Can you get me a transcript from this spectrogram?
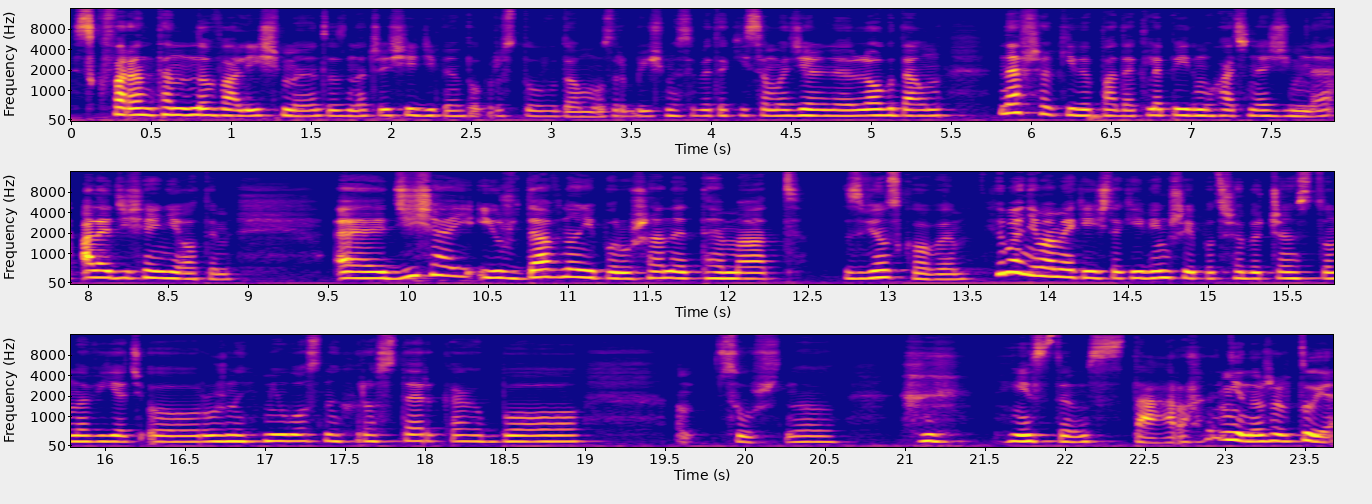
skwarantannowaliśmy, to znaczy siedzimy po prostu w domu. Zrobiliśmy sobie taki samodzielny lockdown na wszelki wypadek, lepiej dmuchać na zimne, ale dzisiaj nie o tym. E, dzisiaj już dawno nieporuszany temat związkowy. Chyba nie mam jakiejś takiej większej potrzeby często nawijać o różnych miłosnych rozterkach, bo cóż, no jestem stara, nie no, żartuję,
